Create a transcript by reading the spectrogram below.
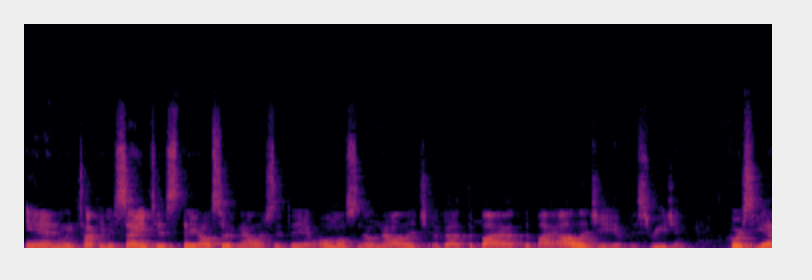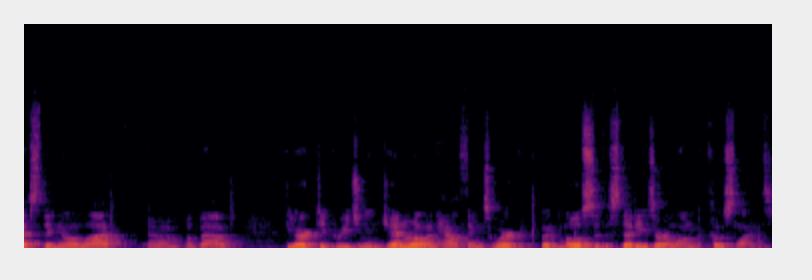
and when talking to scientists, they also acknowledge that they have almost no knowledge about the, bio, the biology of this region. Of course, yes, they know a lot um, about the Arctic region in general and how things work, but most of the studies are along the coastlines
